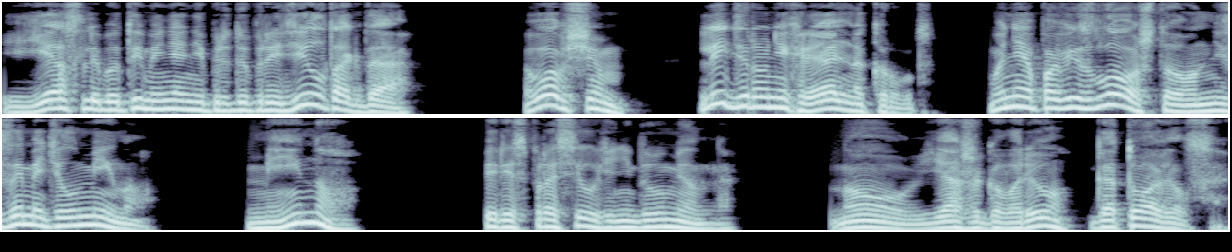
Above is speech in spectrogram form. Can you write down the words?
Если бы ты меня не предупредил тогда... В общем, лидер у них реально крут. Мне повезло, что он не заметил мину». «Мину?» — переспросил я недоуменно. «Ну, я же говорю, готовился.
